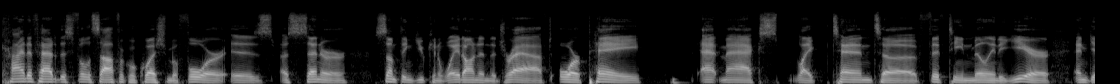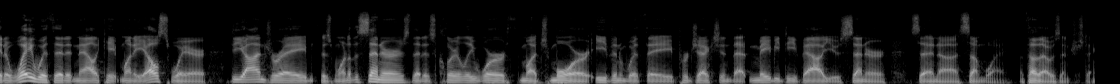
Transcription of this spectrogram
kind of had this philosophical question before is a center something you can wait on in the draft or pay at max like 10 to 15 million a year and get away with it and allocate money elsewhere. DeAndre is one of the centers that is clearly worth much more, even with a projection that maybe devalues center in uh, some way. I thought that was interesting.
